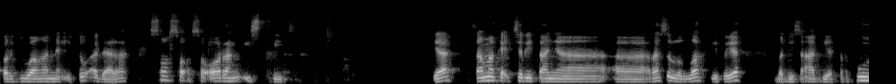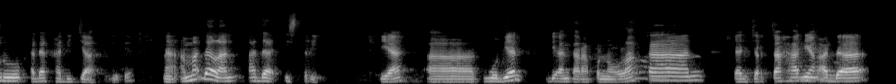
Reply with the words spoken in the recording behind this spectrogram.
perjuangannya itu adalah sosok seorang istri ya sama kayak ceritanya uh, Rasulullah gitu ya di saat dia terpuruk ada Khadijah gitu ya. Nah Ahmad Dahlan ada istri ya uh, kemudian di antara penolakan dan cercahan yang ada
